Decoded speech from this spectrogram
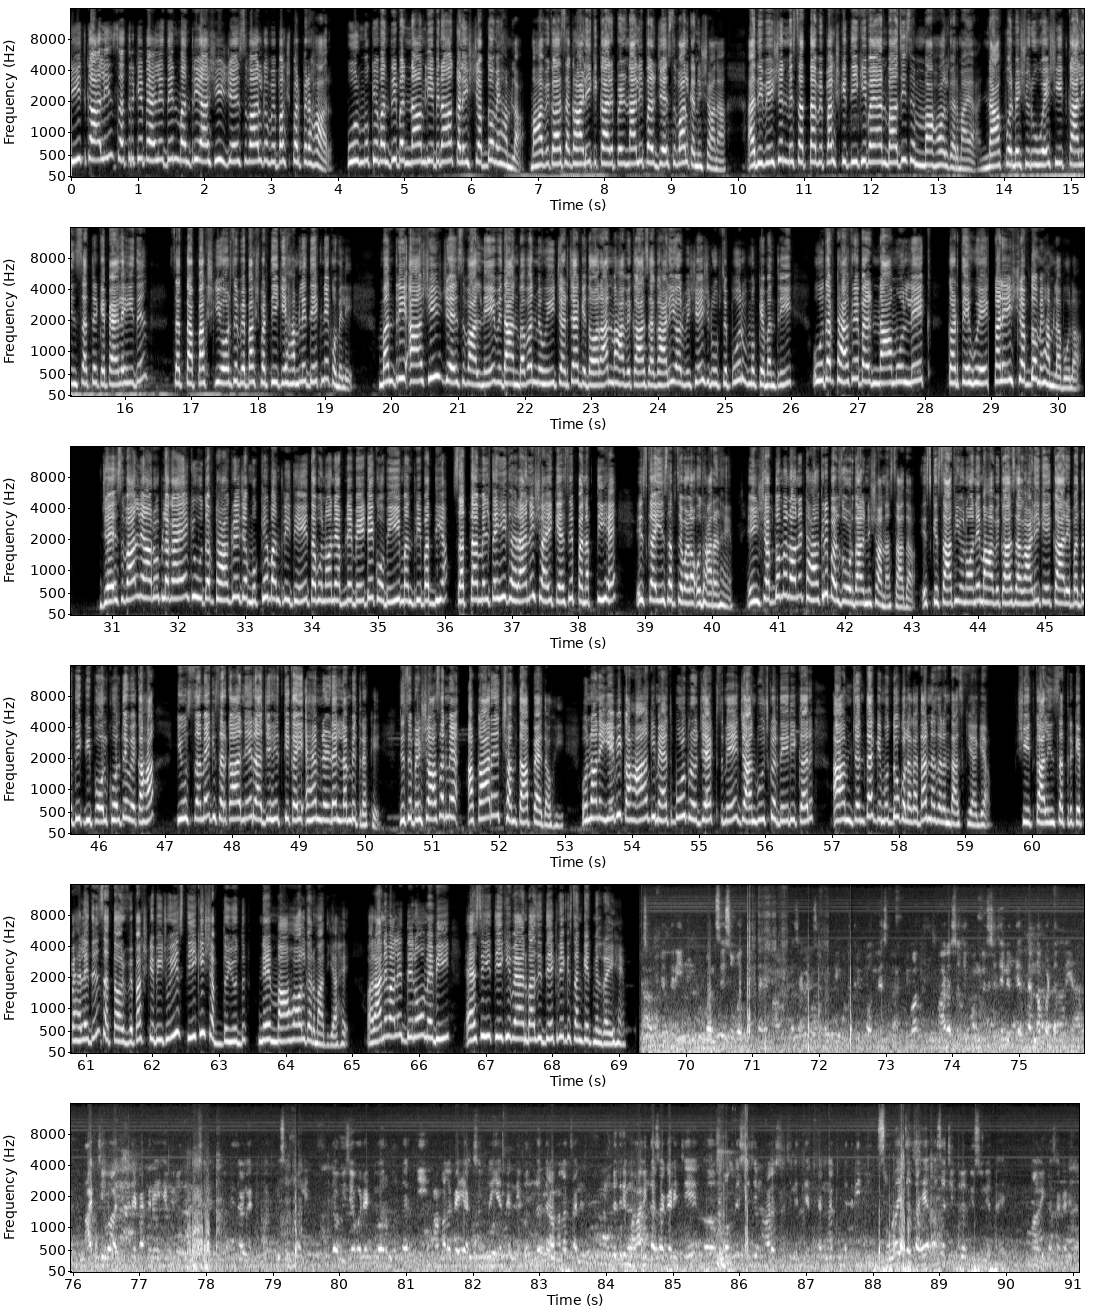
शीतकालीन सत्र के पहले दिन मंत्री आशीष जायसवाल का विपक्ष पर प्रहार। पूर्व मुख्यमंत्री पर नाम लिए बिना कड़े शब्दों में हमला। महाविकास अघाड़ी की कार्यप्रणाली पर जायसवाल का निशाना। अधिवेशन में सत्ता विपक्ष की तीखी बयानबाजी से माहौल गरमाया। नागपुर में शुरू हुए शीतकालीन सत्र के पहले ही दिन सत्ता पक्ष की ओर से विपक्ष पर तीखे हमले देखने को मिले। मंत्री आशीष जायसवाल ने विधान भवन में हुई चर्चा के दौरान महाविकास अघाड़ी और विशेष रूप से पूर्व मुख्यमंत्री उद्धव ठाकरे पर नामोल्लेख करते हुए कड़े शब्दों में हमला बोला। जायसवाल ने आरोप लगाया कि उद्धव ठाकरे जब मुख्यमंत्री थे, तब उन्होंने अपने बेटे को भी मंत्री पद दिया। सत्ता मिलते ही घराने शाही कैसे पनपती है, इसका ये सबसे बड़ा उदाहरण है। इन शब्दों में उन्होंने ठाकरे पर जोरदार निशाना साधा। इसके साथ ही उन्होंने महाविकास आघाड़ी के कार्य पद्धति की पोल खोलते हुए कहा कि उस समय की सरकार ने राज्य हित के कई अहम निर्णय लंबित रखे, जिससे प्रशासन में अकार्य क्षमता पैदा हुई। उन्होंने ये भी कहा कि महत्वपूर्ण प्रोजेक्ट्स में जानबूझकर देरी कर आम जनता के मुद्दों को लगातार नजरअंदाज किया गया। शीतकालीन सत्र के पहले दिन सत्ता और विपक्ष के बीच हुई इस तीखी शब्द युद्ध ने माहौल गर्मा दिया है। और आने वाले दिनों में भी ऐसी ही तीखी बयानबाजी देखने के संकेत मिल रहे हैं। कुठेतरी मनसे सोबत येत आहे महाविकास आघाडीसोबत ती कुठेतरी काँग्रेसला किंवा महाराष्ट्राचे काँग्रेसचे जे नेते आहेत त्यांना पटत नाही आज जेव्हा आदित्य ठाकरे हे विरोधी पक्षाने जाण्याची बातमी समोर आली तेव्हा विजय वडेट्टीवार बोलतात की आम्हाला काही आक्षेप नाही आहे त्यांनी बनलं तर आम्हाला चालेल. कुठेतरी महाविकास आघाडीचे काँग्रेसचे जे महाराष्ट्राचे नेते आहेत त्यांना कुठेतरी सोडायचंच आहे असं चित्र दिसून येत आहे महाविकास आघाडीला.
